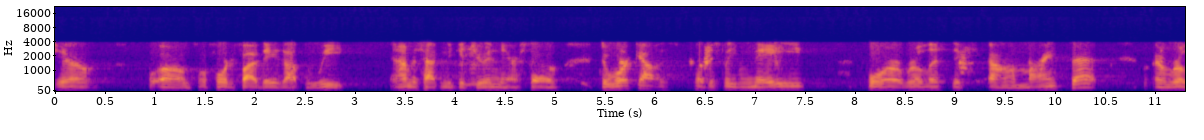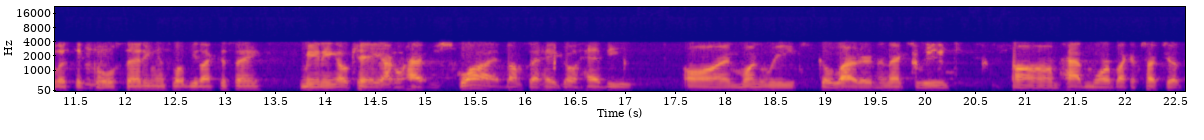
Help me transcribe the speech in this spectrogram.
gym um, for four to five days out the week, and I'm just happy to get you in there. So the workout is purposely made for a realistic um, mindset and realistic mm-hmm. goal setting is what we like to say meaning okay, I'm gonna have you squat, but I'm saying hey, go heavy on one week, go lighter the next week, um, have more of like a touch up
